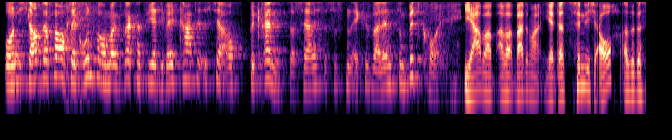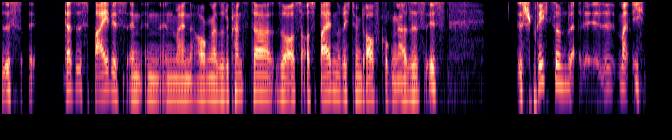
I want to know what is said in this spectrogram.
Und ich glaube, das war auch der Grund, warum man gesagt hat, ja, die Weltkarte ist ja auch begrenzt. Das heißt, es ist ein Äquivalent zum Bitcoin. Ja, aber, aber warte mal, ja, das finde ich auch. Also das ist, das ist beides in, in, in meinen Augen. Also du kannst da so aus, aus beiden Richtungen drauf gucken. Also es ist, es spricht so ein, äh, man- ich,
